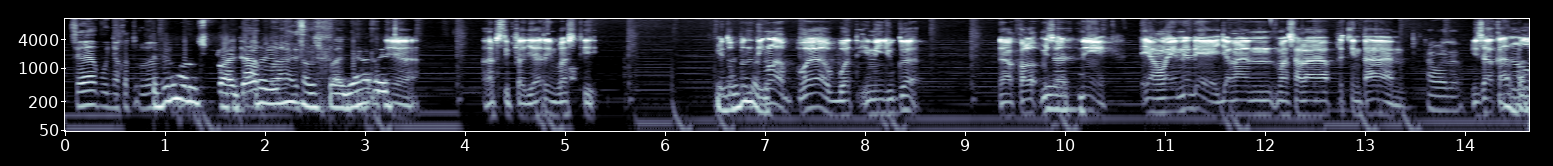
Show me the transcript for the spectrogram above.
saya punya keturunan jadi lu harus pelajarin, Apa? harus pelajarin. Iya. Harus dipelajarin pasti. Itu Gimana penting lah pokoknya buat ini juga. Ya kalau misalnya nih yang lainnya deh jangan masalah percintaan. apa tuh Misalkan Apa? lu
